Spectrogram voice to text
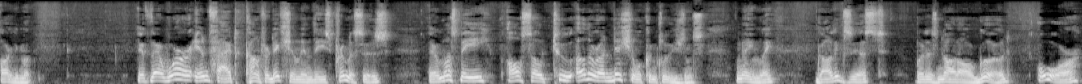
argument. If there were, in fact, contradiction in these premises, there must be also two other additional conclusions, namely, God exists but is not all good, or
